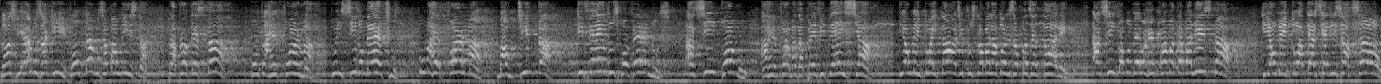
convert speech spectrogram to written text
Nós viemos aqui, voltamos a Paulista para protestar contra a reforma do ensino médio, uma reforma maldita que veio dos governos, assim como a reforma da Previdência e aumentou a idade para os trabalhadores aposentarem, assim como veio a reforma trabalhista, que aumentou a terceirização,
